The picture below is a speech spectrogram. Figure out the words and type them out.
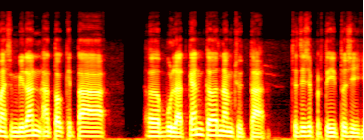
59 atau kita eh, bulatkan ke 6 juta. Jadi seperti itu sih.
